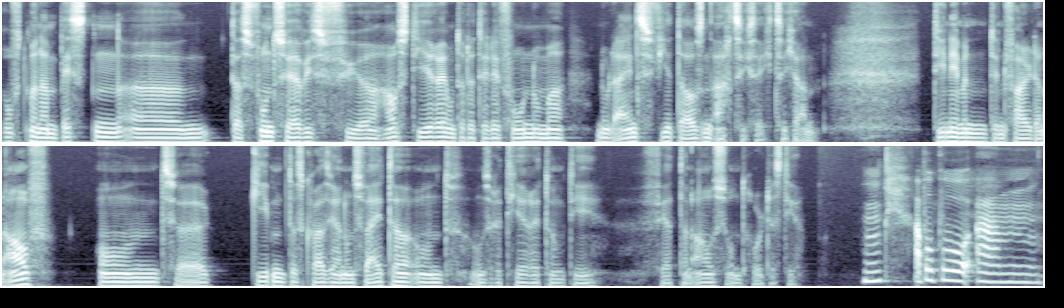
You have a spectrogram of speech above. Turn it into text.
ruft man am besten äh, das Fundservice für Haustiere unter der Telefonnummer 01 4000 80 60 an. Die nehmen den Fall dann auf und äh, geben das quasi an uns weiter und unsere Tierrettung, die fährt dann aus und holt das Tier. Hm. Apropos ähm,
